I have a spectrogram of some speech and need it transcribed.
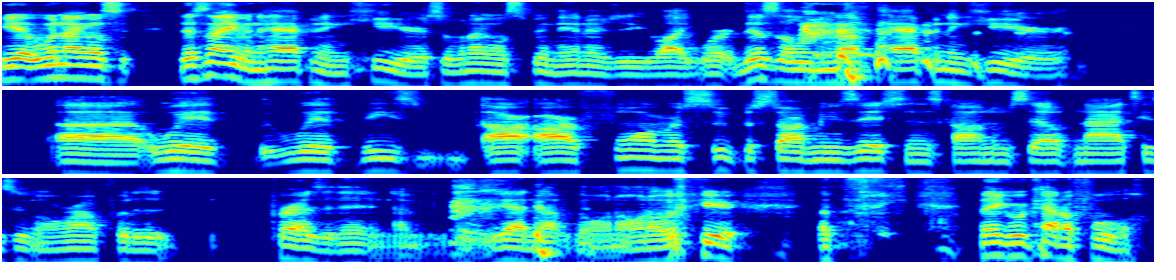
Yeah, we're not gonna. That's not even happening here. So we're not gonna spend energy like we're there's enough happening here, uh, with with these our our former superstar musicians calling themselves Nazis who gonna run for the president. I mean, we got enough going on over here. I think, I think we're kind of full.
